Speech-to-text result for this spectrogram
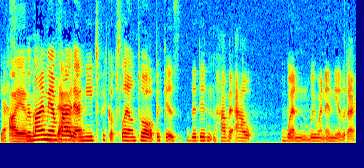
yes. I am Remind me on Friday. I need to pick up Slay on tour because they didn't have it out when we went in the other day.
